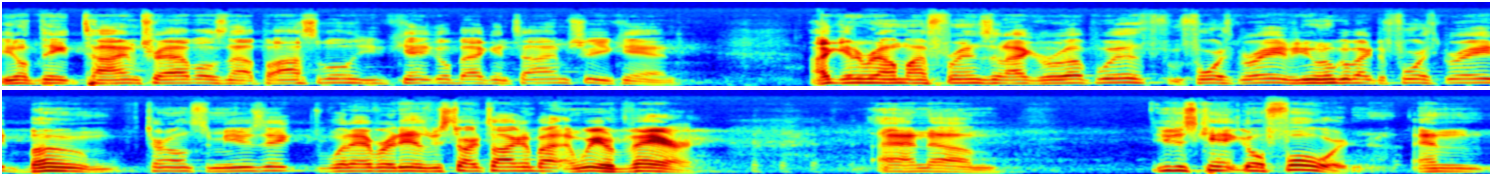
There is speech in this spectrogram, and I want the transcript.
You don't think time travel is not possible? You can't go back in time? Sure, you can. I get around my friends that I grew up with from fourth grade. If you want to go back to fourth grade, boom, turn on some music, whatever it is, we start talking about, it, and we are there. and um, you just can't go forward. And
